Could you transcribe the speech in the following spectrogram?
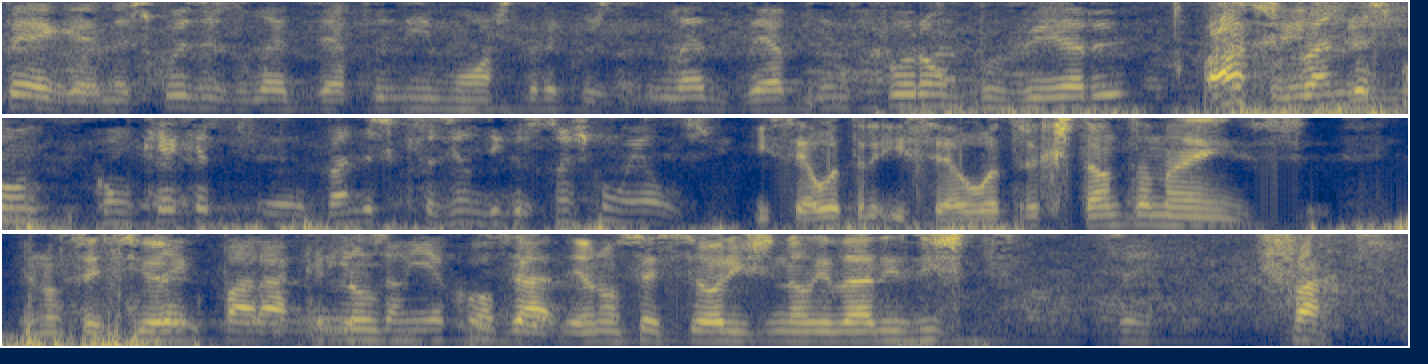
pega nas coisas do Led Zeppelin e mostra que os Led Zeppelin foram beber ah, sim, bandas, sim, sim. Com, com que, bandas que faziam digressões com eles. Isso é outra, isso é outra questão também. Eu não sei se. É que para a criação não, e a cópia. Exato, eu não sei se a originalidade existe. Sim. De facto.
